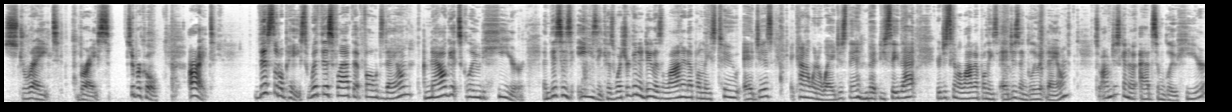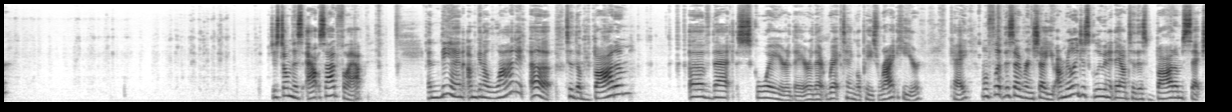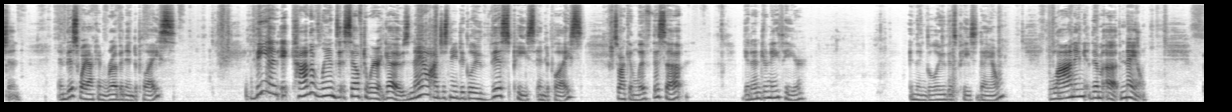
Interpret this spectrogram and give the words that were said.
straight brace. Super cool. All right. This little piece with this flap that folds down now gets glued here. And this is easy because what you're going to do is line it up on these two edges. It kind of went away just then, but you see that? You're just going to line up on these edges and glue it down. So I'm just going to add some glue here. Just on this outside flap. And then I'm going to line it up to the bottom of that square there, that rectangle piece right here. Okay, I'm to flip this over and show you. I'm really just gluing it down to this bottom section. And this way I can rub it into place. Then it kind of lends itself to where it goes. Now I just need to glue this piece into place. So I can lift this up, get underneath here, and then glue this piece down, lining them up. Now,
